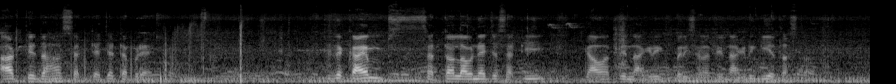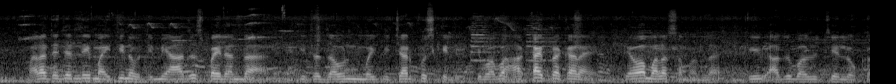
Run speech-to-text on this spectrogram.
आठ ते दहा सट्ट्याच्या टपऱ्या आहेत. तिथे कायम सट्टा लावण्याच्यासाठी गावातले नागरिक परिसरातले नागरिक येत असतात. मला त्याच्यातली माहिती नव्हती. मी आजच पहिल्यांदा तिथं जाऊन मी विचारपूस केली की बाबा हा काय प्रकार आहे? तेव्हा मला समजलं की आजूबाजूचे लोक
